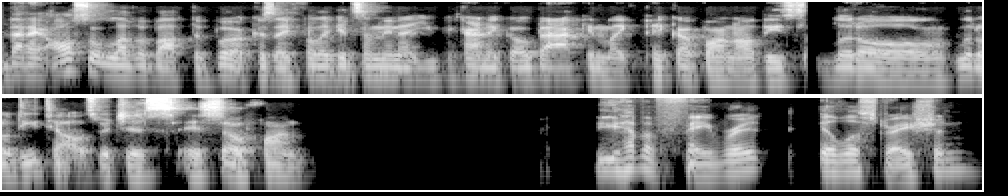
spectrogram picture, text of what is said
that I also love about the book because I feel like it's something that you can kind of go back and like pick up on all these little little details, which is is so fun. Do you have a favorite illustration?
